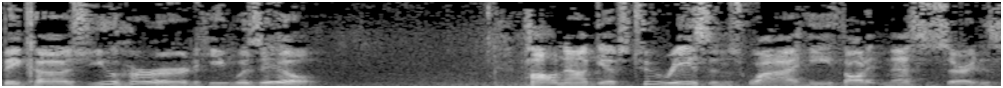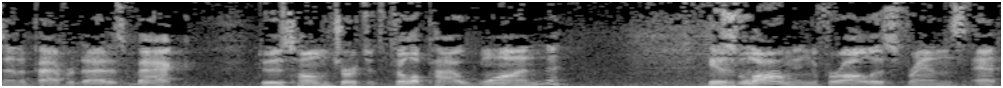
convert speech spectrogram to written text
because you heard he was ill. Paul now gives two reasons why he thought it necessary to send Epaphroditus back to his home church at Philippi. One, his longing for all his friends at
